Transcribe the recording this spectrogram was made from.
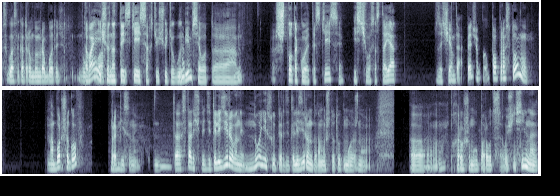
согласно которым будем работать. Давай еще тест на тест-кейсах чуть-чуть углубимся. Да. Вот, э, что такое тест-кейсы, из чего состоят, зачем? Да, опять же, по-простому, набор шагов прописанный. Mm-hmm достаточно детализированы, но не супер детализированы, потому что тут можно по-хорошему упороться очень сильно.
